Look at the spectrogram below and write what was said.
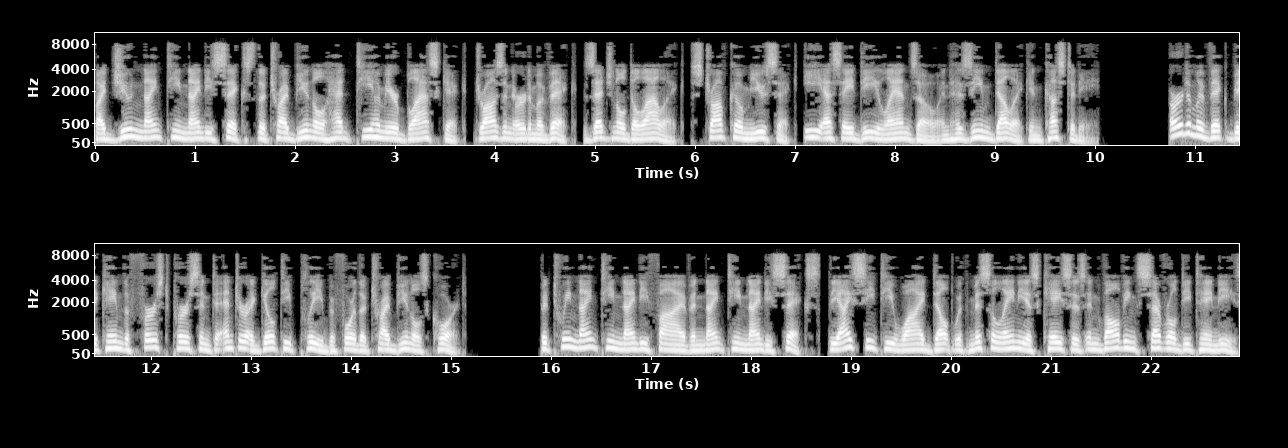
by June 1996 the tribunal had Tihomir Blaskic, Dražen Erdemovic, Zejnil Delalic, Zdravko Mucic, Esad Landzo and Hazim Delic in custody. Erdemovic became the first person to enter a guilty plea before the tribunal's court. Between 1995 and 1996, the ICTY dealt with miscellaneous cases involving several detainees,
